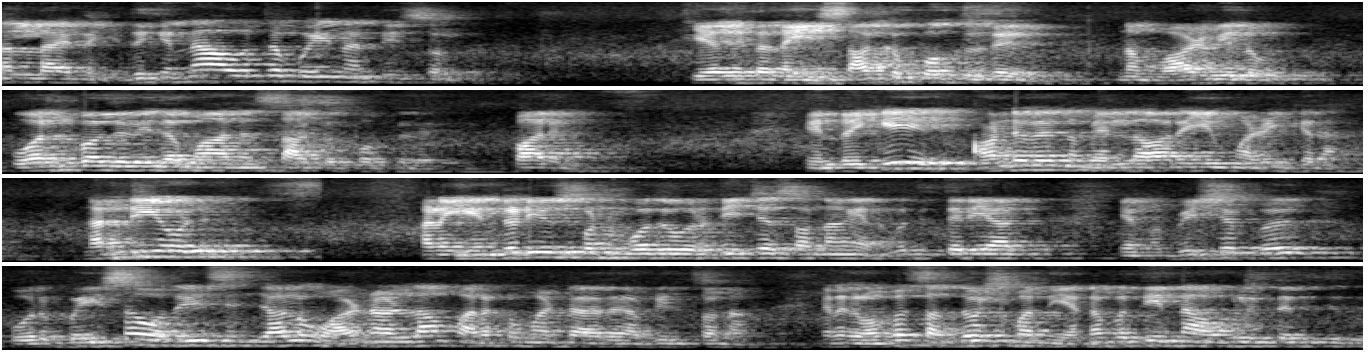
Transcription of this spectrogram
நல்லா ஆயிட்டேன். இதுக்கு என்ன அவர்கிட்ட போய் நன்றி சொல்றது? எத்தனை சாக்கு போக்குது நம் வாழ்விலும் ஒன்பது விதமான சாக்கு போக்கு. பாருங்க. இன்றைக்கு ஆண்டவர் நம்ம எல்லாரையும் அழைக்கிறார். நன்றியோடு. ஆனால் இன்ட்ரடியூஸ் பண்ணும்போது ஒரு டீச்சர் சொன்னாங்க எனக்கு பற்றி தெரியாது. எங்கள் பிஷப்பு ஒரு பைசா உதவி செஞ்சாலும் வாழ்நாள்லாம் மறக்க மாட்டார் அப்படின்னு சொன்னாங்க. எனக்கு ரொம்ப சந்தோஷமாக இருந்தது. என்னை பற்றி என்ன அவங்களுக்கு தெரிஞ்சது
